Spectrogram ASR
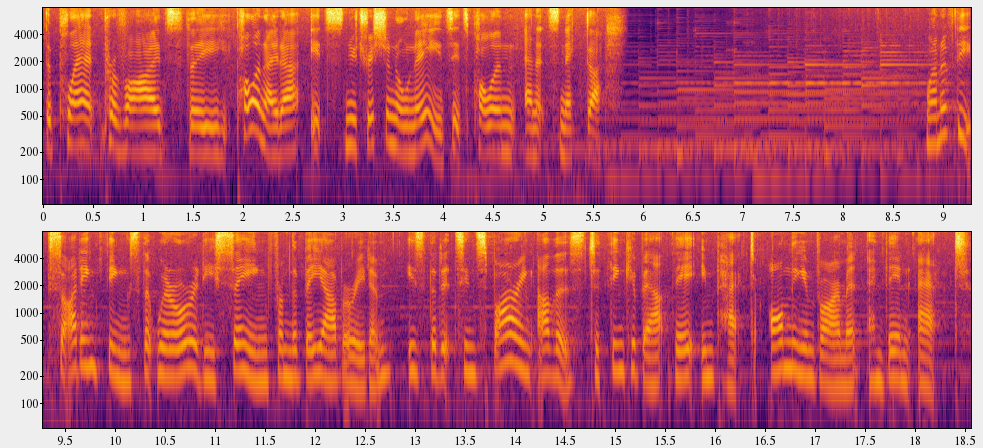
the plant provides the pollinator its nutritional needs, its pollen and its nectar. One of the exciting things that we're already seeing from the Bee Arboretum is that it's inspiring others to think about their impact on the environment and then act.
